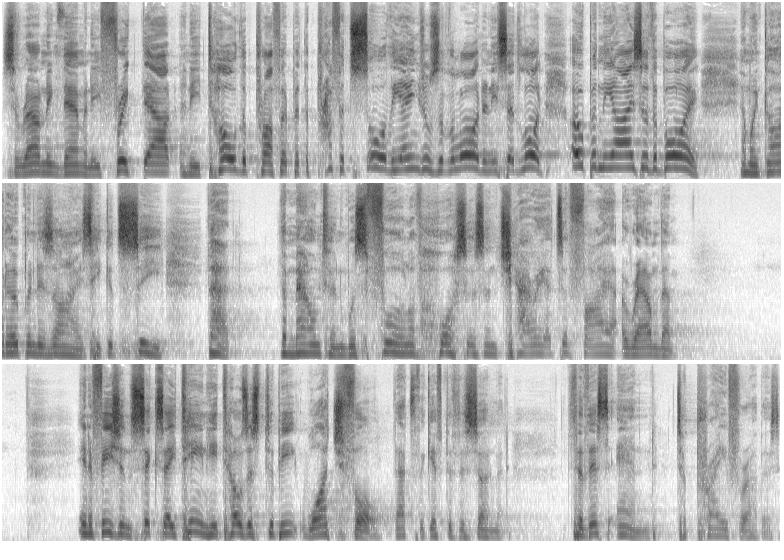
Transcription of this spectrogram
surrounding them and he freaked out and he told the prophet but the prophet saw the angels of the lord and he said lord open the eyes of the boy. And when god opened his eyes he could see that the mountain was full of horses and chariots of fire around them. In ephesians 6.18 he tells us to be watchful. That's the gift of discernment. To this end to pray for others.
